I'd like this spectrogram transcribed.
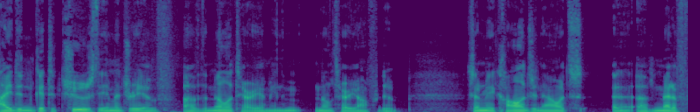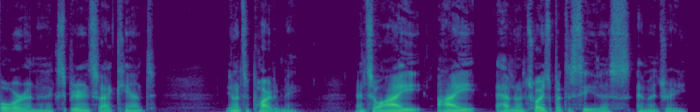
I didn't get to choose the imagery of, of the military. I mean, the military offered to send me to college, and now it's a, a metaphor and an experience that I can't, you know, it's a part of me. And so I, I have no choice but to see this imagery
